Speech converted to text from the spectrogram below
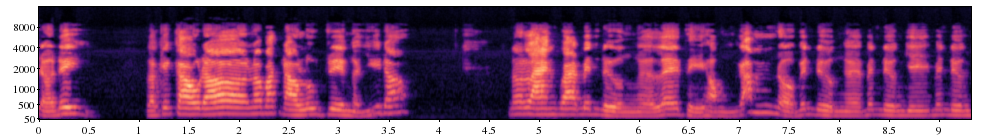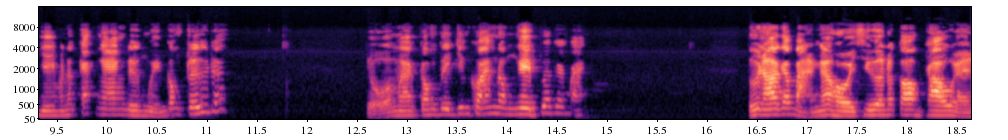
trở đi là cái câu đó nó bắt đầu lưu truyền ở dưới đó nó lan qua bên đường ờ, lê thị hồng gấm rồi bên đường ờ, bên đường gì bên đường gì mà nó cắt ngang đường nguyễn công trứ đó. Chỗ mà công ty chứng khoán nông nghiệp đó các bạn. Tôi nói các bạn hồi xưa nó có một câu này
